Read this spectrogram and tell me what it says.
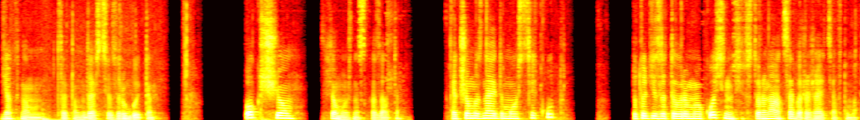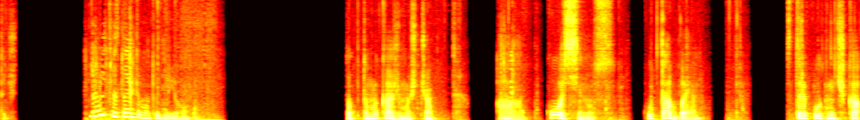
як нам це там вдасться зробити. Поки що, що можна сказати? Якщо ми знайдемо ось цей кут, то тоді за теоремою косінусів сторона АЦ виражається автоматично. Давайте знайдемо тоді його. Тобто ми кажемо, що а, косінус кута Б з трикутничка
